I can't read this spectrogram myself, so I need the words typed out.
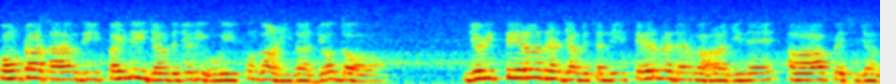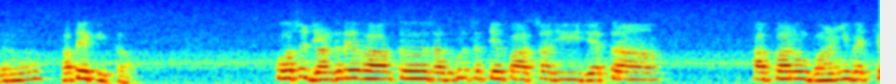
ਪੌਂਟਾ ਸਾਹਿਬ ਦੀ ਪਹਿਲੀ ਜੰਗ ਜਿਹੜੀ ਹੋਈ ਭੰਗਾਣੀ ਦਾ ਯੁੱਧ, ਜਿਹੜੀ 13 ਦਿਨ ਜੰਗ ਚੱਲੀ 13ਵੇਂ ਦਿਨ ਮਹਾਰਾਜ ਜੀ ਨੇ ਆਪ ਇਸ ਜੰਗ ਨੂੰ ਫਤਿਹ ਕੀਤਾ। ਉਸ ਜੰਗ ਦੇ ਵਕਤ ਸਤਿਗੁਰ ਸੱਚੇ ਪਾਤਸ਼ਾਹ ਜੀ ਜਿਸ ਤਰ੍ਹਾਂ ਆਪਾਂ ਨੂੰ ਬਾਣੀ ਵਿੱਚ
